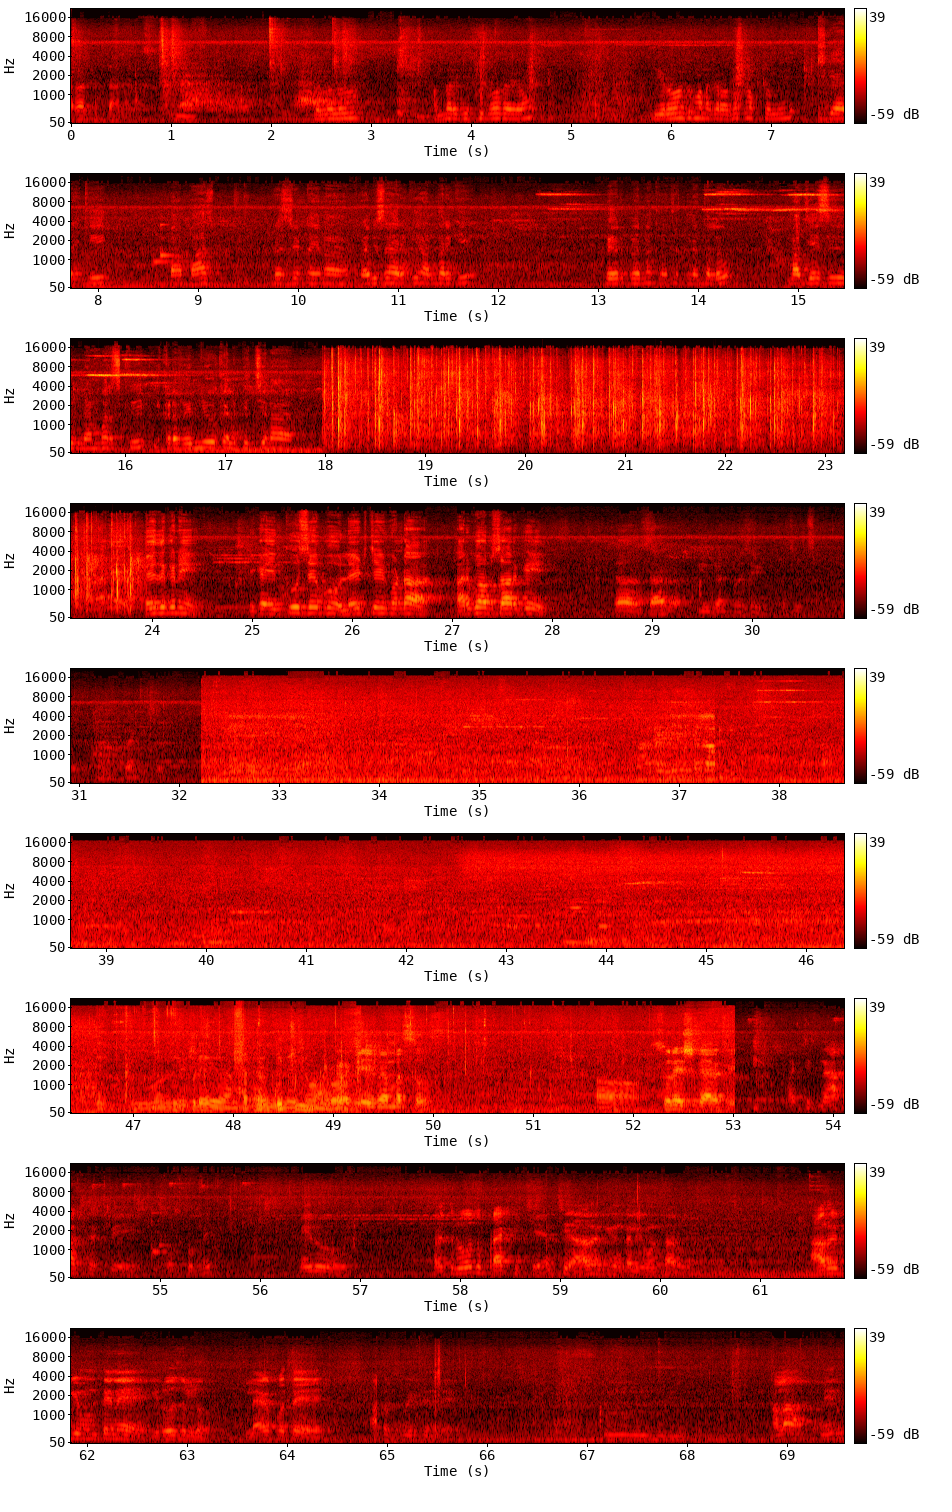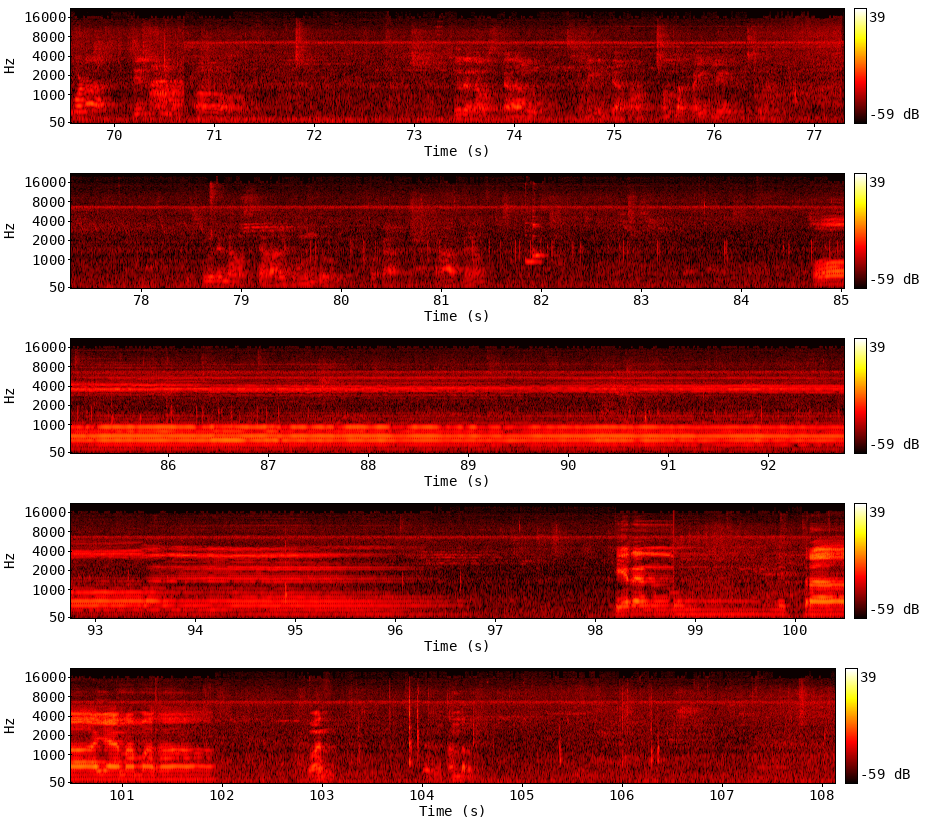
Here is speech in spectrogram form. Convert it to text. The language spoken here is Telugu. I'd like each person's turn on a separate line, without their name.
తర్వాత ఇస్తాను
పిల్లలు అందరికీ శుభోదయం. ఈరోజు మనకు రథసప్తమి.
గారికి మా పాస్ ప్రెసిడెంట్ అయిన రవి సార్కి అందరికీ పేరు పేరున కృతజ్ఞతలు. మా జేసీ మెంబర్స్కి ఇక్కడ వెన్యూ కల్పించిన
వేదికని ఇక ఎక్కువసేపు లేట్ చేయకుండా హరిబాబు సార్కి sir you can proceed thank you sir
ఇప్పుడే అంత టైం
మెంబర్స్ ఆ, సురేష్ గారికి మంచి జ్ఞాపక శక్తి వస్తుంది. మీరు ప్రతిరోజు ప్రాక్టీస్ చేయాలి. మంచి ఆరోగ్యం కలిగి ఉంటారు. ఆరోగ్యం ఉంటేనే ఈ రోజుల్లో లేకపోతే అంత అలా మీరు కూడా చేసుకున్న. సూర్య నమస్కారాలు మిగించేద్దాం. వంద పైకి లేదు సూర్య నమస్కారాలకు ముందు ఒక ప్రార్థన. ఓ మిత్రాయ నమ వన్ అందరూ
